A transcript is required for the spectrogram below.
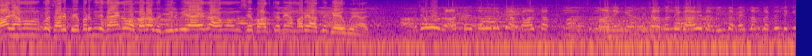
आज हम उनको सारे पेपर भी दिखाएँगे और हमारा वकील भी आएगा हम उनसे बात करने हमारे आदमी गए हुए हैं आज। अच्छा वो रात फैसला हो रहा कि अकाल तख्त मानेंगे। प्रशासन ने कहा कि ज़मीन का फैसला हम करते हैं लेकिन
